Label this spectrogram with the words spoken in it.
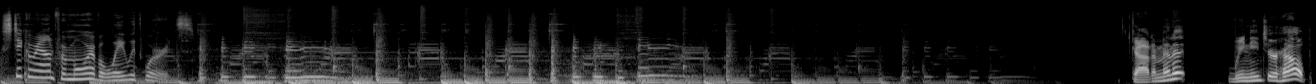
Stick around for more of A Way with Words. Got a minute? We need your help.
